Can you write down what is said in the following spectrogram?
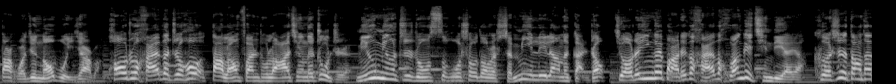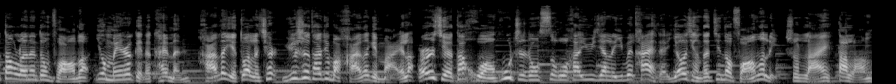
大伙就脑补一下吧。抛出孩子之后，大郎翻出了阿庆的住址，冥冥之中似乎受到了神秘力量的感召，觉着应该把这个孩子还给亲爹呀。可是当他到了那栋房子，又没人给他开门，孩子也断了气儿，于是他就把孩子给埋了。而且他恍惚之中似乎还遇见了一位太太，邀请他进到房子里，说：“来，大郎，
